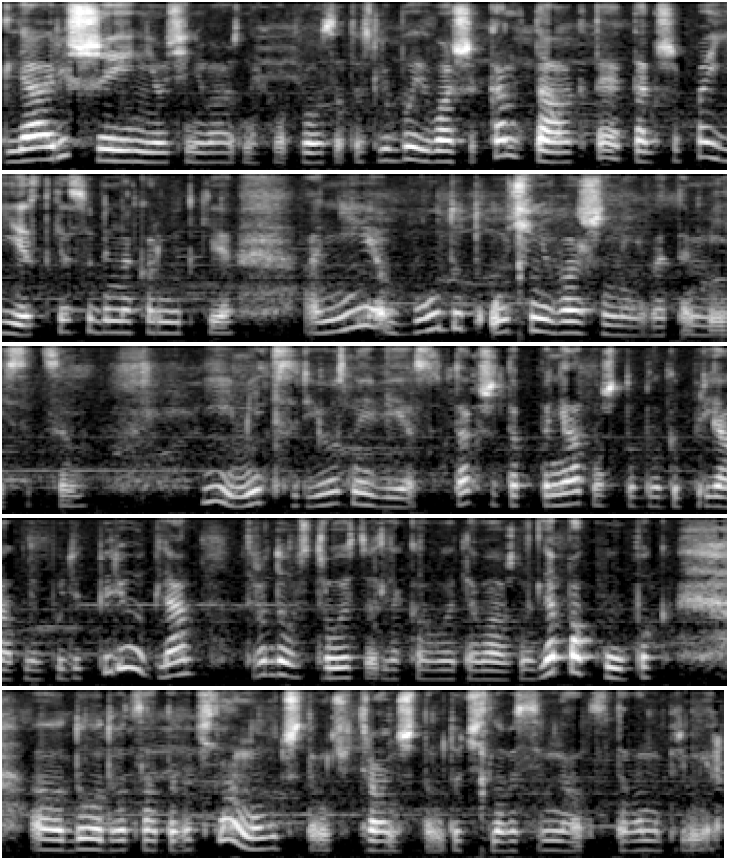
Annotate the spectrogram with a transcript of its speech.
для решения очень важных вопросов. То есть любые ваши контакты, а также поездки, особенно короткие, они будут очень важны в этом месяце и иметь серьезный вес. Также так понятно, что благоприятный будет период для трудоустройства, для кого это важно, для покупок э, до 20 числа, но лучше там чуть раньше, там до числа 18, например.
